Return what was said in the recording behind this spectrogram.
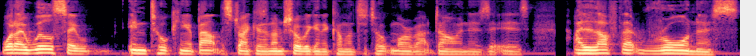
What I will say in talking about the strikers, and I'm sure we're going to come on to talk more about Darwin as it is. I love that rawness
